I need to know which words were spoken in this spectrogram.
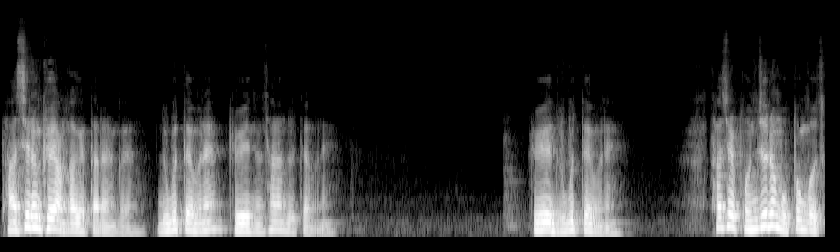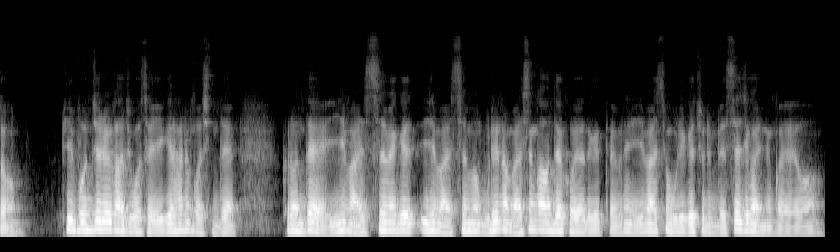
다시는 교회 안 가겠다라는 거예요. 누구 때문에? 교회에 있는 사람들 때문에. 교회 누구 때문에? 사실 본질은 못 본 거죠. 비본질을 가지고서 얘기를 하는 것인데, 그런데 이 말씀에게, 이 말씀은 우리는 말씀 가운데 거해야 되기 때문에 이 말씀은 우리에게 주는 메시지가 있는 거예요.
